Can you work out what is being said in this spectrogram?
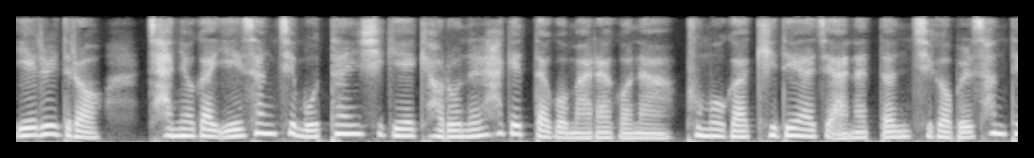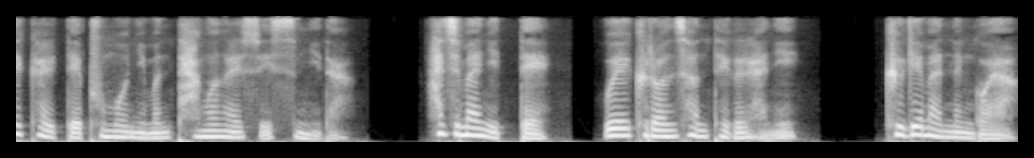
예를 들어 자녀가 예상치 못한 시기에 결혼을 하겠다고 말하거나 부모가 기대하지 않았던 직업을 선택할 때 부모님은 당황할 수 있습니다. 하지만 이때 왜 그런 선택을 하니? 그게 맞는 거야.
